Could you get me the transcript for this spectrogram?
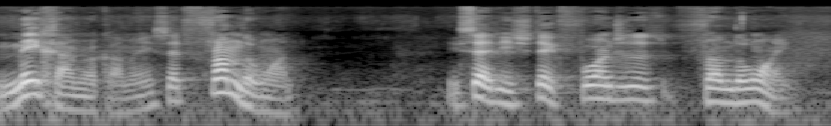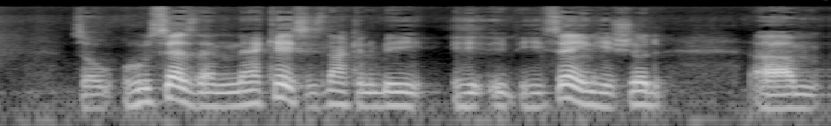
Mei Chamer. He said from the wine. He said he should take four hundred from the wine. So who says that in that case he's not going to be? He, he's saying he should. Um,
